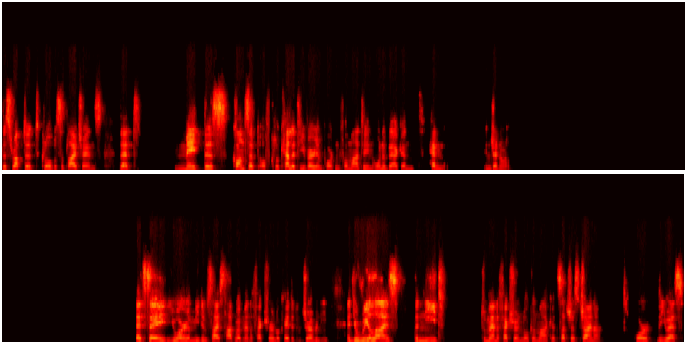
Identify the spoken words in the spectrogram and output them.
disrupted global supply chains that made this concept of glocality very important for Martin Ohneberg and Henn in general. Let's say you are a medium sized hardware manufacturer located in Germany and you realize the need to manufacture in local markets such as China or the US.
